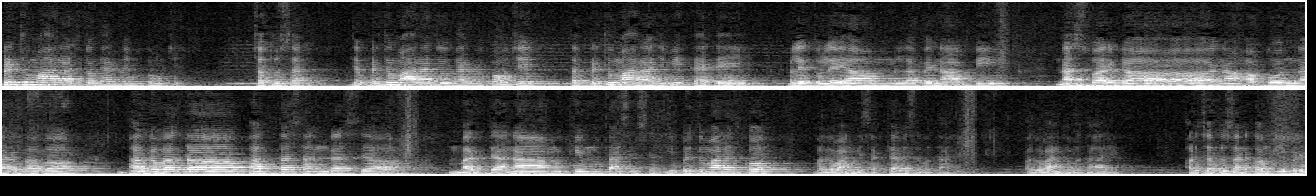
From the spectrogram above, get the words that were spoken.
पृथ्वी महाराज के घर में भी पहुँचे। चतुसन, जब पृथ्वी महाराज के घर में पहुँचे, तब पृथ्वी महाराज भी कहते हैं बोले तुलयाम लबे न स्वर्ग, न अपोन्नर्भव भगवत भक्त संगस्य मर्त्यानाम किमुता शिष्य। ये पृथु महाराज कौन? भगवान की सत्या वैसे बता रहे भगवान का बता रहे और चतुसन कौन? ये बड़े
